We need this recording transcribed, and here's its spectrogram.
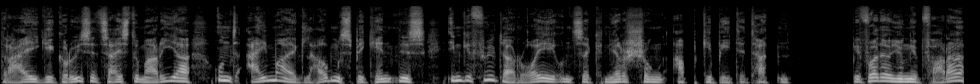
drei Gegrüßet seist du Maria und einmal Glaubensbekenntnis im Gefühl der Reue und Zerknirschung abgebetet hatten. Bevor der junge Pfarrer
